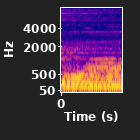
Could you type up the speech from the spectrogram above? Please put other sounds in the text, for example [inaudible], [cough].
Hello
